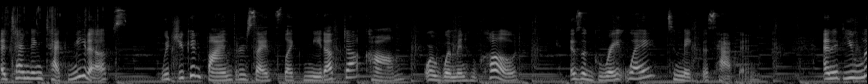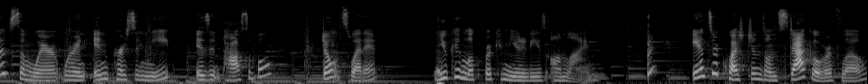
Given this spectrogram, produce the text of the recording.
Attending tech meetups, which you can find through sites like meetup.com or Women Who Code, is a great way to make this happen. And if you live somewhere where an in-person meet isn't possible, don't sweat it. You can look for communities online. Answer questions on Stack Overflow,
